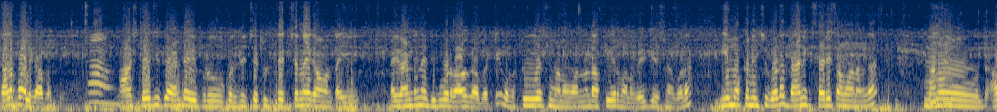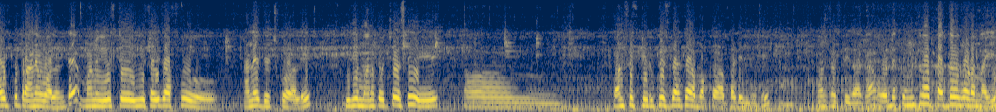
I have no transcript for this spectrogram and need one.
కలపాలి కాబట్టి. ఆ. స్టేజ్కి అంటే ఇప్పుడు కొంచెం చెట్లు చిన్నగా ఉంటాయి. అవి వెంటనే దిగుబడి రావు కాబట్టి ఒక టూ ఇయర్స్ మనం వన్ అండ్ హాఫ్ ఇయర్ మనం వెయిట్ చేసినా కూడా ఈ మొక్క నుంచి కూడా దానికి సరి సమానంగా మనం అవుట్పుట్ రానివ్వాలంటే మనం ఈ స్టే ఈ సైజ్ ఆఫ్ అనేది తెచ్చుకోవాలి. ఇది మనకు వచ్చేసి వన్ ఫిఫ్టీ రూపీస్ దాకా మొక్క పడింది ఇది. వన్ ఫిఫ్టీ దాకా. అంటే ఇంకా పెద్దవి కూడా ఉన్నాయి.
